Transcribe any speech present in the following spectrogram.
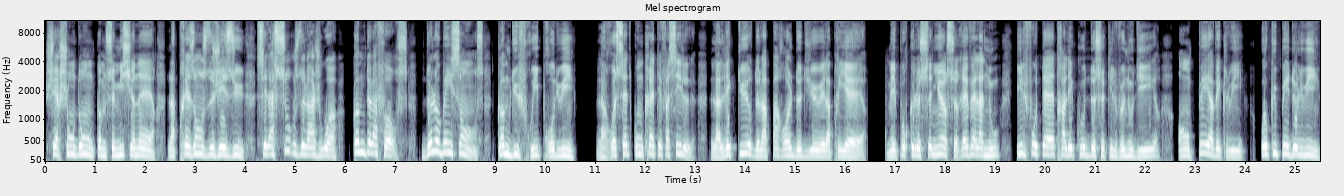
Cherchons donc, comme ce missionnaire, la présence de Jésus, c'est la source de la joie, comme de la force, de l'obéissance, comme du fruit produit. La recette concrète est facile, la lecture de la parole de Dieu et la prière. Mais pour que le Seigneur se révèle à nous, il faut être à l'écoute de ce qu'il veut nous dire, en paix avec lui, occupé de lui.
